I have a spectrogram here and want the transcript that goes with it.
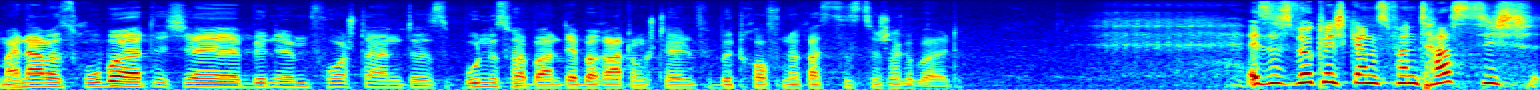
Mein Name ist Robert, ich äh, bin im Vorstand des Bundesverband der Beratungsstellen für Betroffene rassistischer Gewalt. Es ist wirklich ganz fantastisch,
